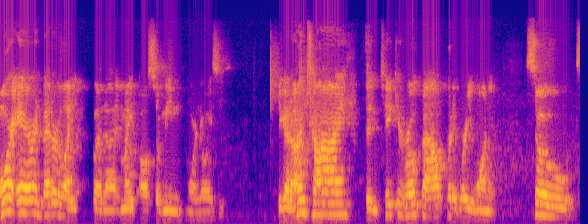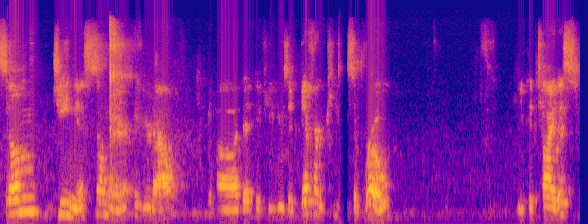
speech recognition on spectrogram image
more air and better light, but uh, it might also mean more noisy. You got to untie, then take your rope out, put it where you want it. So some genius somewhere figured out uh, that if you use a different piece of rope, you could tie this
